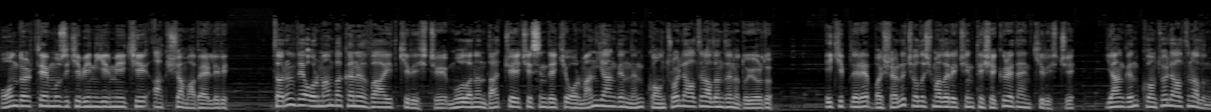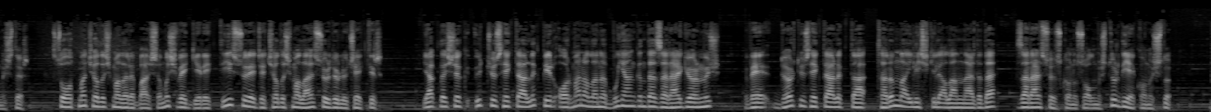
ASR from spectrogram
14 Temmuz 2022 Akşam Haberleri Tarım ve Orman Bakanı Vahit Kirişçi, Muğla'nın Datça ilçesindeki orman yangınının kontrol altına alındığını duyurdu. Ekiplere başarılı çalışmalar için teşekkür eden Kirişçi, yangın kontrol altına alınmıştır. Soğutma çalışmaları başlamış ve gerektiği sürece çalışmalar sürdürülecektir. Yaklaşık 300 hektarlık bir orman alanı bu yangında zarar görmüş ve 400 hektarlıkta tarımla ilişkili alanlarda da zarar söz konusu olmuştur diye konuştu.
